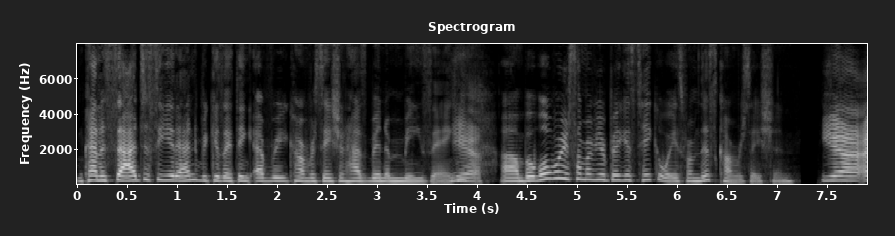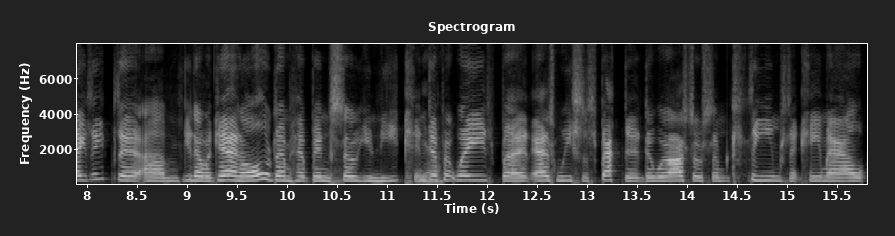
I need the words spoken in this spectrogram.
I'm kind of sad to see it end because I think every conversation has been amazing. Yeah. Um, but what were some of your biggest takeaways from this conversation? Yeah, I think that, um, you know, again, all of them have been so unique in Yeah. different ways, but as we suspected, there were also some themes that came out,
